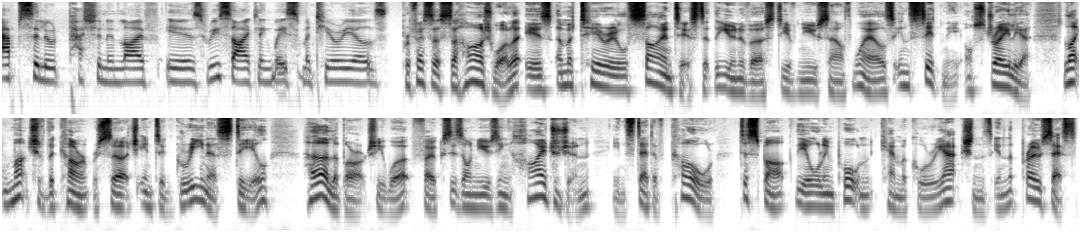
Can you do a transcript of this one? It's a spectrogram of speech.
absolute passion in life is recycling waste materials. Professor Sahajwalla is a material scientist at the University of New South Wales in Sydney, Australia. Like much of the current research into greener steel, her laboratory work focuses on using hydrogen instead of coal to spark the all important chemical reactions in the process.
